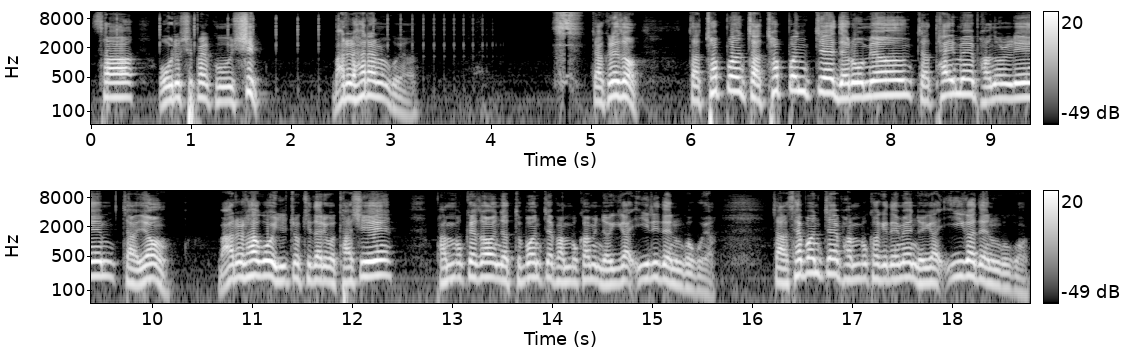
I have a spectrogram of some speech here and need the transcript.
4 5 6 7 8 9 10 말을 하라는 거야. 자 그래서 자 첫번째 첫 번째 내려오면 자 타이머의 반올림 자 0 말을 하고 1초 기다리고 다시 반복해서 이제 두 번째 반복하면 여기가 1이 되는 거고요. 자 세 번째 반복하게 되면 여기가 2가 되는 거고.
